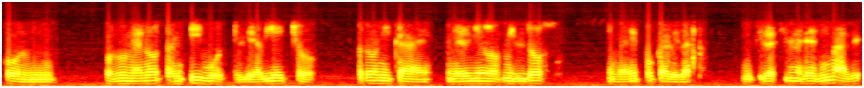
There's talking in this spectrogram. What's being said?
con, con una nota antigua que le había hecho Crónica en el año 2002, en la época de las mutilaciones de animales,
